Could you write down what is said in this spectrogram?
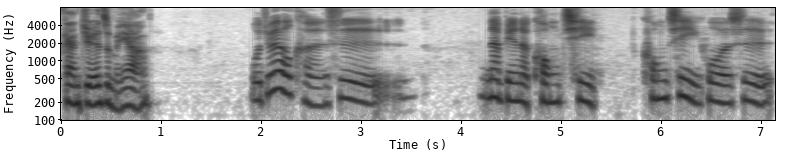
感觉怎么样？我觉得有可能是那边的空气、空气或者是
